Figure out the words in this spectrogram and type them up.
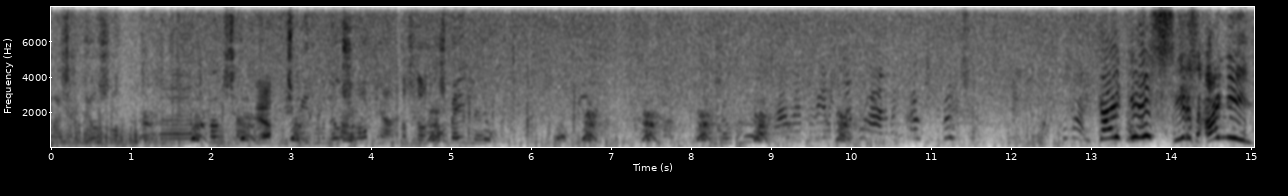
Maar ze gaan heel slap op de uh, poot staan. Ja. De bespiering wordt heel slap. Ja. En als ze dan gaan spelen. Zo gebeurt. Kijk eens, hier is Annie.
